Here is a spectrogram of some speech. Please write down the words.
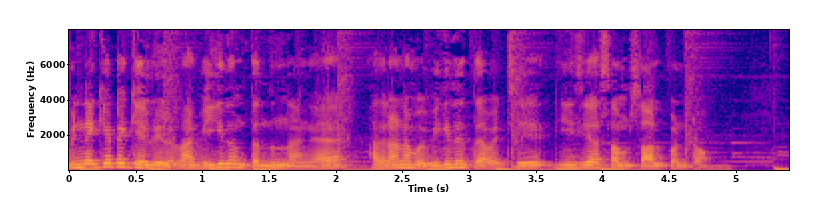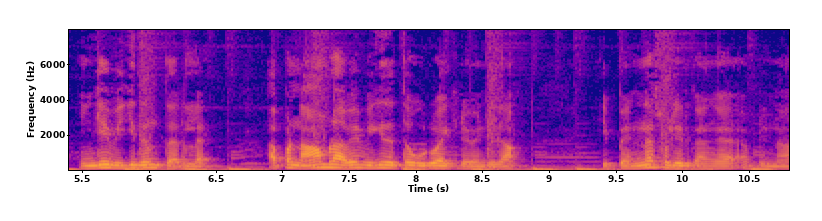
முன்ன கேட்ட கேள்வியிலலாம் விகிதம் தந்திருந்தாங்க. அதனால் நம்ம விகிதத்தை வச்சு ஈஸியாக சம் சால்வ் பண்ணிட்டோம். இங்கே விகிதம் தரல. அப்போ நாமளாவே விகிதத்தை உருவாக்கிட வேண்டிதான் இப்போ என்ன சொல்லியிருக்காங்க அப்படின்னா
